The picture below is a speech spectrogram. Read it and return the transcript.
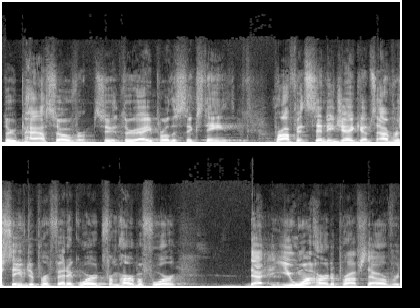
through Passover, through April the 16th. Prophet Cindy Jacobs, I've received a prophetic word from her before. That you want her to prophesy over,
